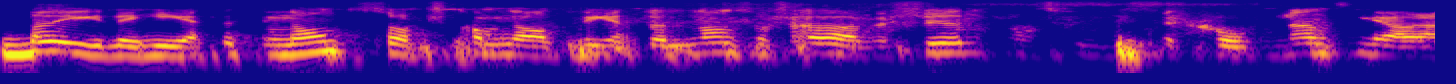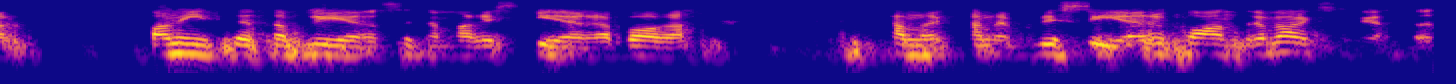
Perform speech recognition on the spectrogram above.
möjligheter till någon sorts kommunalt veto eller någon sorts översyn från Skolinspektionen som gör att man inte etablerar sig när man riskerar bara att kannibalisera på andra verksamheter.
